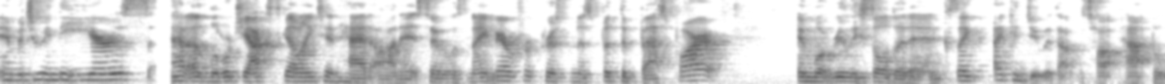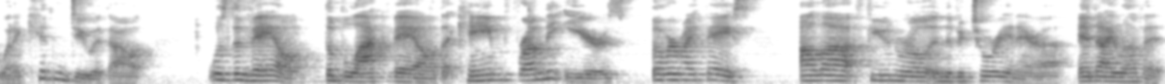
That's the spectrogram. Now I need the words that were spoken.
in between the ears. It had a little Jack Skellington head on it, so it was Nightmare Before Christmas. But the best part, and what really sold it in, because I, I could do without the top hat, but what I couldn't do without was the veil, the black veil that came from the ears over my face, a la funeral in the Victorian era, and I love it.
